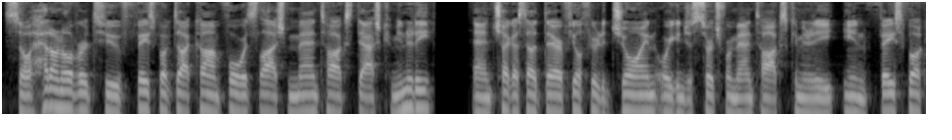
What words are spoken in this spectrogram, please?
So head on over to facebook.com forward slash Man Talks dash community and check us out there. Feel free to join, or you can just search for Man Talks community in Facebook.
